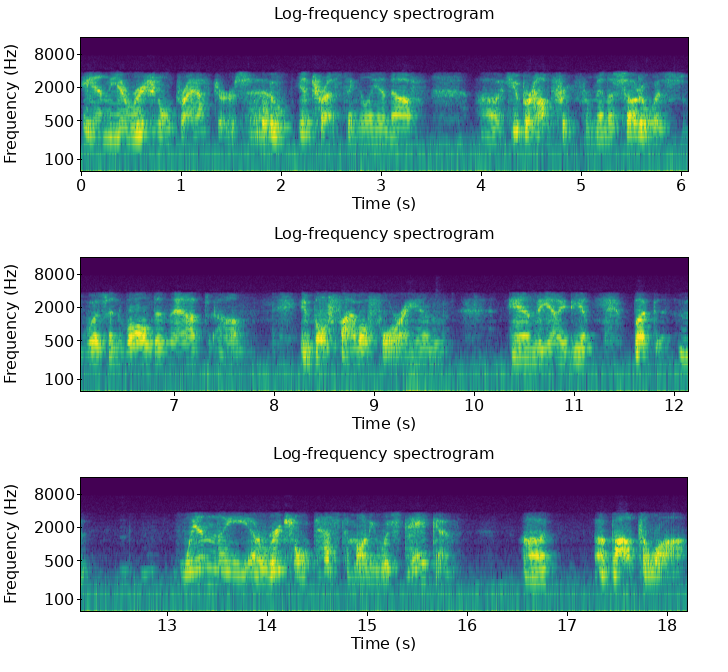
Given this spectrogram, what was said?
and the original drafters, who, interestingly enough, uh, Hubert Humphrey from Minnesota was was involved in that, um, in both 504 and and the IDEA. But when the original testimony was taken, uh, about the law,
